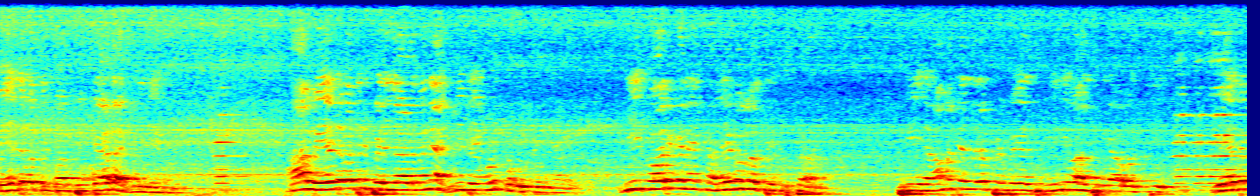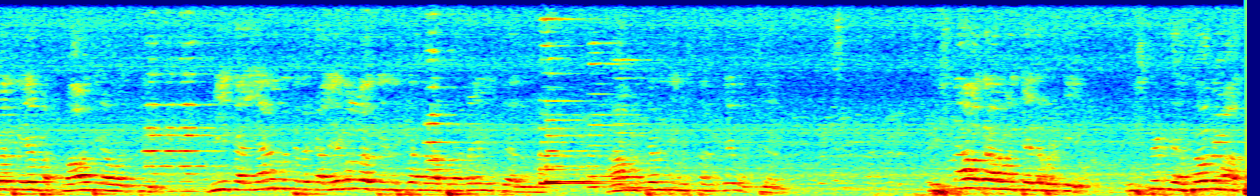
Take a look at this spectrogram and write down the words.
వేదవతిని పంపించాడు అగ్నిదేవుడు. ఆ వేదవతిని పెళ్ళాడమని అగ్నిదేవుడు కోరుకున్నాడు. నీ కోరిక నేను కలయుగంలో తీరుస్తాను. శ్రీ రామచంద్ర ప్రభే శ్రీనివాసుగా వచ్చి వేదవతి పద్మావతిగా వచ్చి మీ కళ్యాణ ముచ్చట కలయుగంలో తీరుస్తాను ఆ ప్రభేలు ఆ ముచ్చట తీరుస్తానికే వచ్చాను. కృష్ణావతారం వచ్చేటప్పటికి కృష్ణుడికి యశోద మాత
